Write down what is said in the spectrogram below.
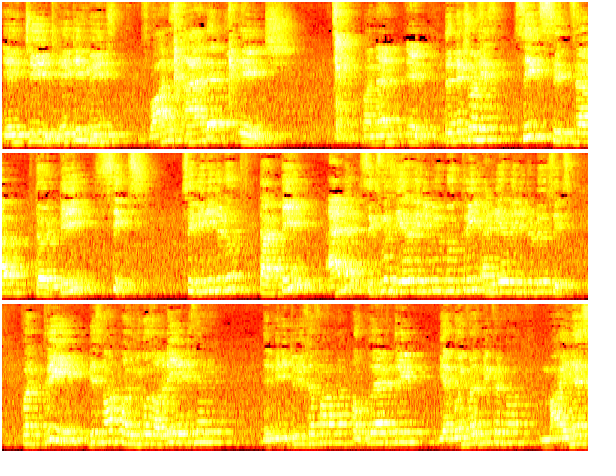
18 18 means 1 and 8 1 and 8 the next one is 6 6 are 36 see we need to do 30 and 6 means here we need to do 3 and here we need to do 6. For 3 it is not possible because already 8 is here. Then we need to use the formula. How to add 3? We are going for the big one. Minus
